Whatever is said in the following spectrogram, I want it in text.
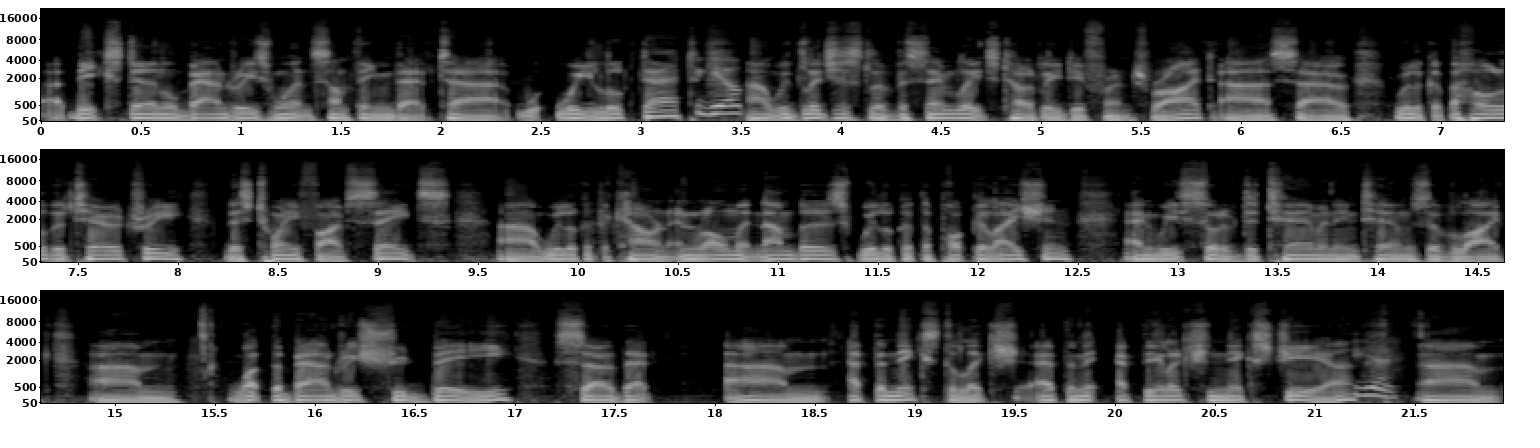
uh, the external boundaries weren't something that uh, we looked at. Yep. Uh, with legislative assembly, it's totally different, right? Uh, so we look at the whole of the territory. There's 25 seats. Uh, we look at the current enrolment numbers. We look at the population, and we sort of determine in terms of like um, what the boundaries should be so that um, at the next election, at the at the election next year, yeah. um,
